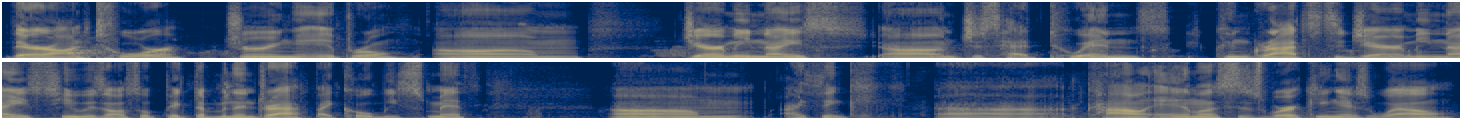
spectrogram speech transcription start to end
they're on tour during April. Um, Jeremy Nice um, just had twins. Congrats to Jeremy Nice. He was also picked up in the draft by Kobe Smith. Um, I think uh, Kyle Amos is working as well.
